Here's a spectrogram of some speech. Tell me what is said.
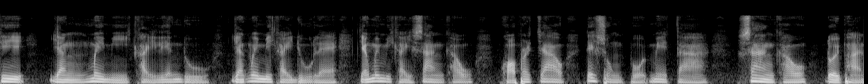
ที่ยังไม่มีใครเลี้ยงดู ยังไม่มีใครดูแล ยังไม่มีใครสร้างเขา ขอพระเจ้าได้ทรงโปรดเมตตา สร้างเขาโดยผ่าน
